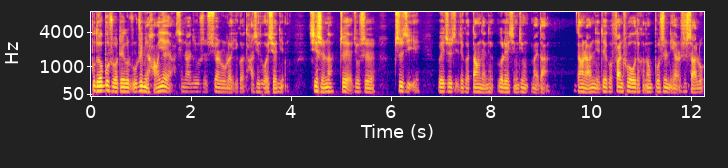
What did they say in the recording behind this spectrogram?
不得不说，这个乳制品行业呀，现在就是陷入了一个塔西佗陷阱。其实呢，这也就是自己。为自己这个当年的恶劣行径买单，当然你这个犯错误的可能不是你，而是山路。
